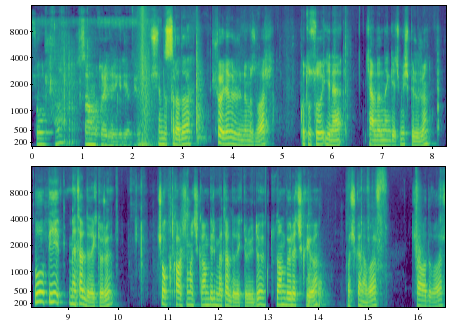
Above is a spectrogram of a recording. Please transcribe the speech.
Sol tuşumuz sağ motoru ileri geri yapıyor. Şimdi sırada şöyle bir ürünümüz var. Kutusu yine kendinden geçmiş bir ürün. Bu bir metal dedektörü. Çok karşıma çıkan bir metal dedektörüydü. Kutudan böyle çıkıyor. Başka ne var? Kağıdı var.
